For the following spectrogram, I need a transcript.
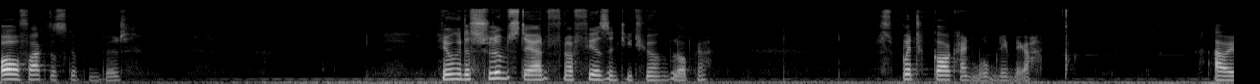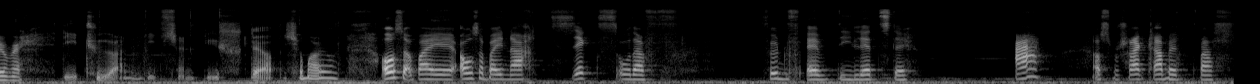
Oh fuck, das gibt ein Bild. Junge, das Schlimmste an FNAF 4 sind die Türen, glaub mir. Das wird gar kein Problem, Digga. Aber Junge, die Türen, die sind, die sterbe ich immer. Außer bei, außer bei Nacht 6 oder 5, äh, die letzte. Ah, aus dem Schrank krabbelt was.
